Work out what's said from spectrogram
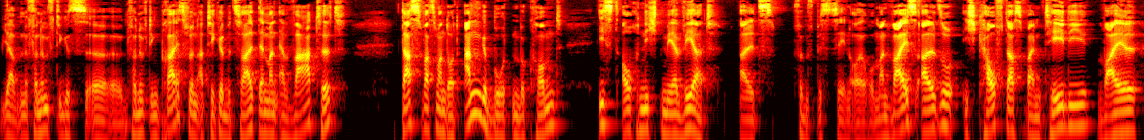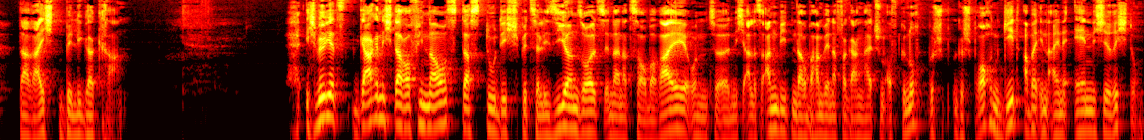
ja eine vernünftiges, äh, einen vernünftigen Preis für einen Artikel bezahlt, denn man erwartet, das, was man dort angeboten bekommt, ist auch nicht mehr wert als fünf bis zehn Euro. Man weiß also, ich kaufe das beim Teddy, weil da reicht ein billiger Kram. Ich will jetzt gar nicht darauf hinaus, dass du dich spezialisieren sollst in deiner Zauberei und äh, nicht alles anbieten. Darüber haben wir in der Vergangenheit schon oft genug gesprochen, geht aber in eine ähnliche Richtung.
